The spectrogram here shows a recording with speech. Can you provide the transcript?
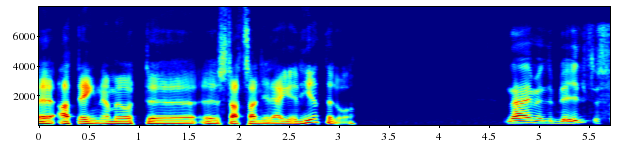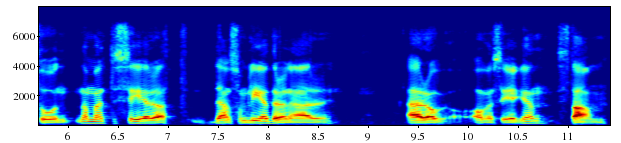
eh, att ägna mig åt eh, eh, statsangelägenheter då. Nej, men det blir lite så när man inte ser att den som leder den är, är av, av ens egen stam.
